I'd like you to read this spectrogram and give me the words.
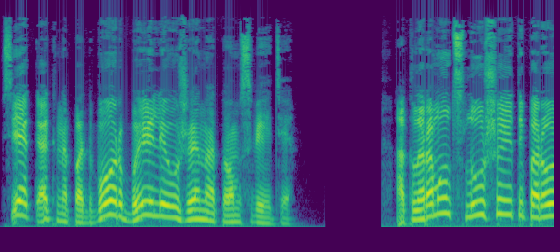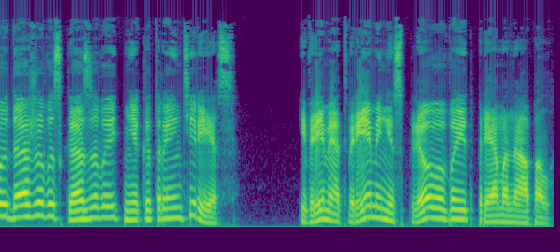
Все, как на подбор, были уже на том свете. А Кларамунт слушает и порой даже высказывает некоторый интерес. И время от времени сплевывает прямо на пол.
